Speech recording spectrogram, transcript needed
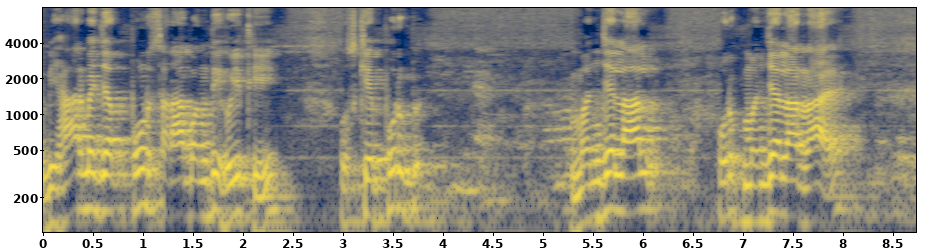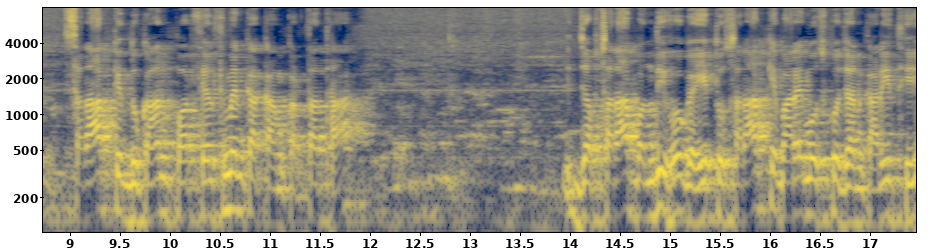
बिहार में जब पूर्ण शराबबंदी हुई थी, उसके पूर्व मंजेलाल, उर्फ़ मंजेलाल राय शराब के दुकान पर सेल्समैन का काम करता था। जब शराबबंदी हो गई तो शराब के बारे में उसको जानकारी थी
